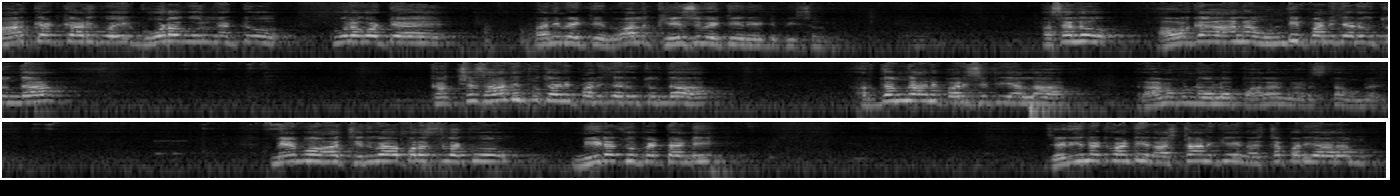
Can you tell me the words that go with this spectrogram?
మార్కెట్ కాడికి పోయి గోడ కూలినట్టు కూలగొట్టే పని పెట్టిండు వాళ్ళు కేసు పెట్టిరు రెడ్డి పీసోళ్ళు. అసలు అవగాహన ఉండి పని జరుగుతుందా? కక్ష సాధింపుతోని పని జరుగుతుందా? అర్థం కాని పరిస్థితి అలా రామగుండంలో పాలన నడుస్తూ ఉన్నది. మేము ఆ చిరు వ్యాపారస్తులకు నీడ చూపెట్టండి. జరిగినటువంటి నష్టానికి నష్టపరిహారం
